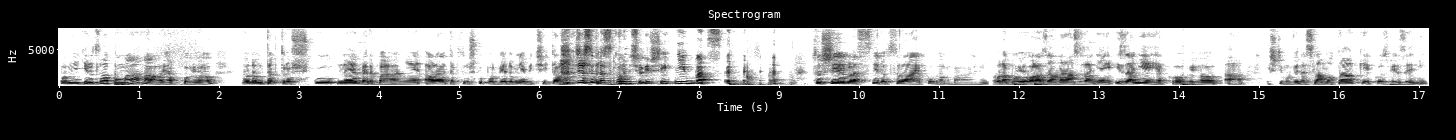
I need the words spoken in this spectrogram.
paměti docela pomáhal, jako jo. Ona mu tak trošku, ne verbálně, ale tak trošku podvědomě vyčítala, že jsme skončili všichni v base. Což je vlastně docela jako normální. Ona bojovala za nás, za něj i za něj, jako jo. A ještě mu vynesla motáky jako z vězení.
